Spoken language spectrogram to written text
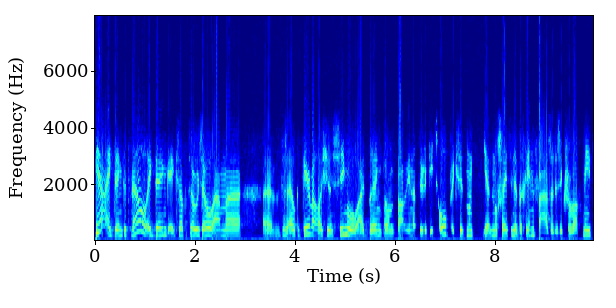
Ja, ik denk het wel. Ik denk, ik zag het sowieso aan me. eh, dus elke keer wel als je een single uitbrengt, dan bouw je natuurlijk iets op. Ik zit nog- ja, nog steeds in de beginfase, dus ik verwacht niet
